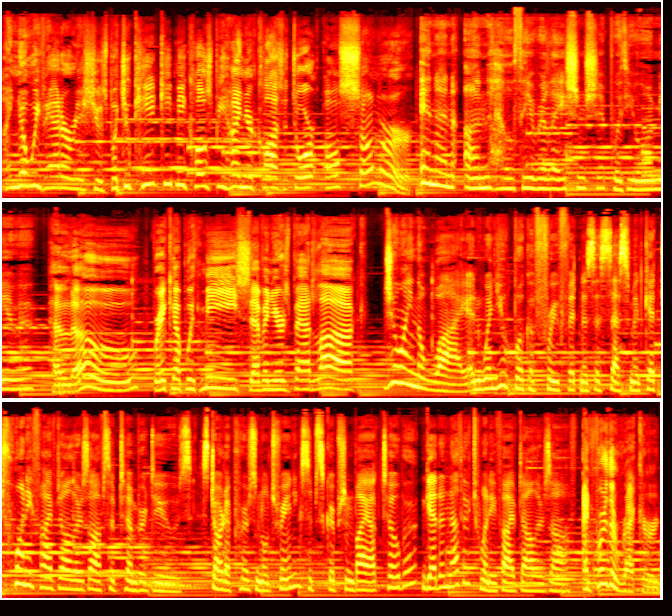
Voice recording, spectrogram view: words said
I know we've had our issues, but you can't keep me close behind your closet door all summer. In an unhealthy relationship with your mirror? Hello? Break up with me, seven years bad luck. Join the Y, and when you book a free fitness assessment, get $25 off September dues. Start a personal training subscription by October, get another $25 off. And for the record,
